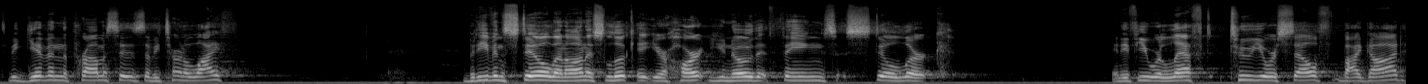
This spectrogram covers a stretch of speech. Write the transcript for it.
to be given the promises of eternal life. But even still, an honest look at your heart, you know that things still lurk. And if you were left to yourself by God,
